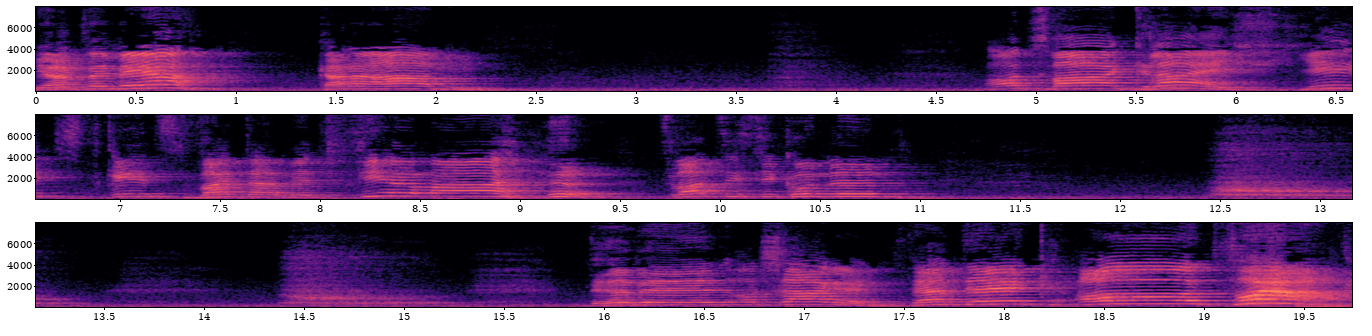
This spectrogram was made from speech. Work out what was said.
Jörg will mehr? Kann er haben. Und zwar gleich. Jetzt geht's weiter mit viermal 20 Sekunden. Dribbeln und schlagen. Fertig und Feuer!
